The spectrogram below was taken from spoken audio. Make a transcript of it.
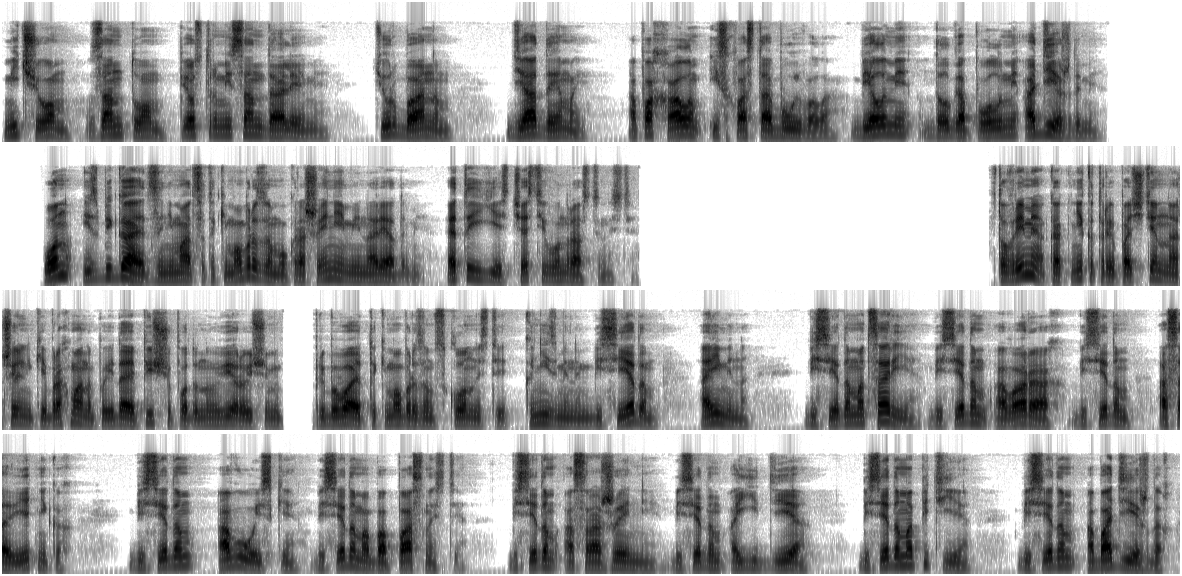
мечом, зонтом, пестрыми сандалиями, тюрбаном, диадемой, опахалом из хвоста буйвола, белыми долгополыми одеждами. Он избегает заниматься таким образом украшениями и нарядами. Это и есть часть его нравственности. В то время как некоторые почтенные отшельники и брахманы, поедая пищу, поданную верующими, пребывают таким образом в склонности к низменным беседам, а именно беседам о царе, беседам о ворах, беседам о советниках, беседам о войске, беседам об опасности, беседам о сражении, беседам о еде, беседам о питье, беседам об одеждах,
